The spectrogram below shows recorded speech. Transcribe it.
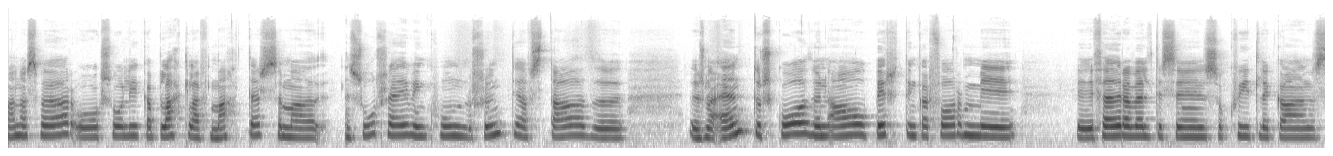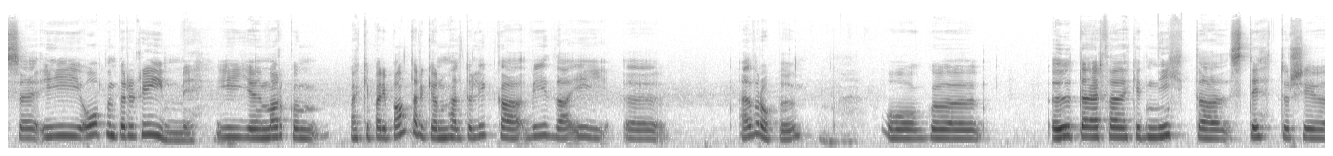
annars vegar og svo líka Black Lives Matter sem að en svo hreyfing hún hrundi af stað uh, svona endur skoðun á byrtingarformi uh, feðraveldisins og kvítleikans í ofinböru rými í mörgum ekki bara í bandaríkjónum heldur líka viða í uh, Evrópu. Og uh, auðvitað er það ekkert nýtt að stittur séu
